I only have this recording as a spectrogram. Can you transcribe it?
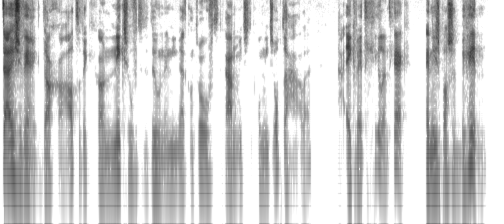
thuiswerkdag gehad. Dat ik gewoon niks hoefde te doen en niet naar het kantoor hoefde te gaan om iets, om iets op te halen ik werd gillend gek. En dit is pas het begin.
